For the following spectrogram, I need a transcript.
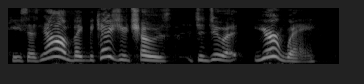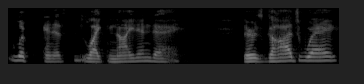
he says, No, but because you chose to do it your way, look, and it's like night and day. There's God's way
